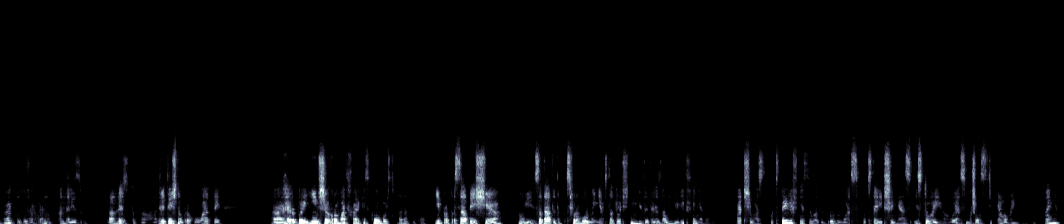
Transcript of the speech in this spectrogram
інтелекту дуже гарно аналізує. Тобто аналітично врахувати е, герби інших громад Харківської області, та, наприклад, і прописати ще, ну і задати, тобто сформуй мені остаточні деталізовані рішення. Перше у вас просте рішення силати, друге у вас просте рішення з історією, але з можливості елементів питання.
